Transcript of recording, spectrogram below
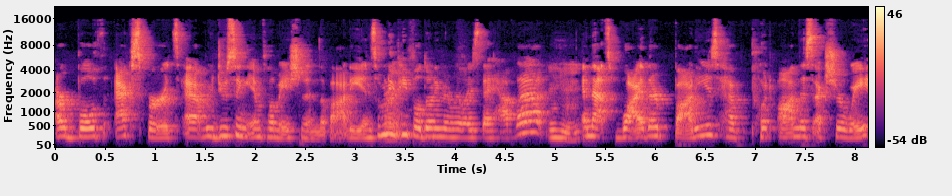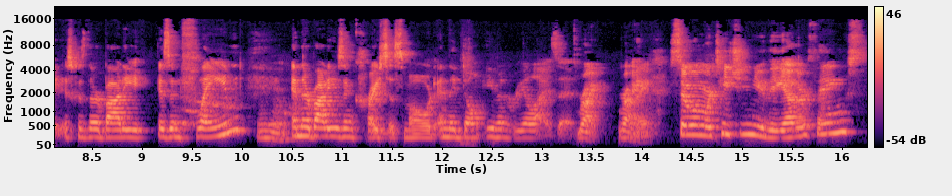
Are both experts at reducing inflammation in the body. And so many Right. people don't even realize they have that. Mhm, And that's why their bodies have put on this extra weight is because their body is inflamed mhm. and their body is in crisis mode and they don't even realize it. Right, right, Right. So when we're teaching you the other things,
